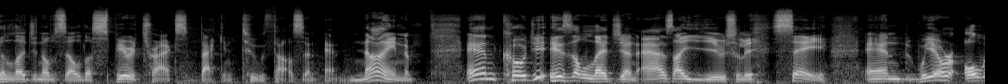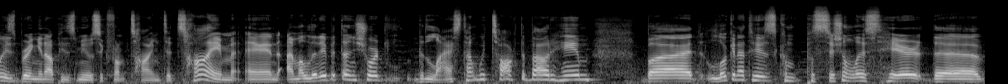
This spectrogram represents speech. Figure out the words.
The Legend of Zelda Spirit Tracks back in 2009. And Koji is a legend, as I usually say, and we are always bringing up his music from time to time, and I'm a little bit unsure the last time we talked about him, but looking at his composition list here, the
